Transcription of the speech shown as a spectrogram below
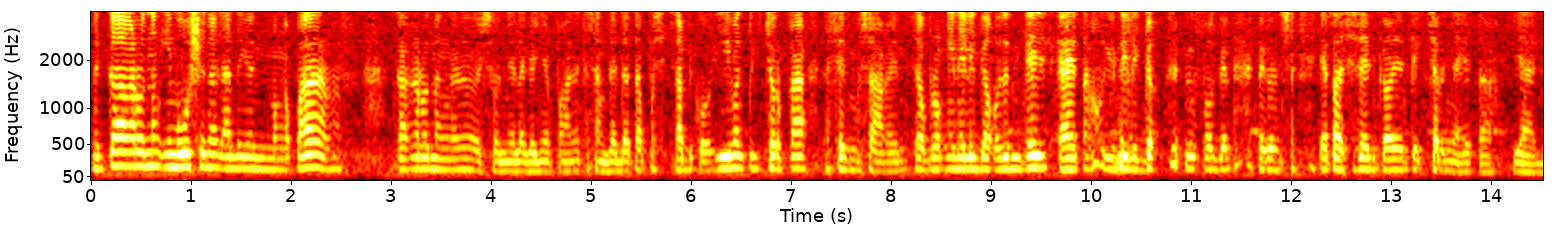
Nagkakaroon ng emotional, ano yun, mga par. Kakaroon ng ano, so nilagay niya pangalan, tapos ang ganda. Tapos sabi ko, i mag-picture ka, nasend mo sa akin. Sobrang kinilig ako dun guys, kahit ako kinilig ako. Pag nagano siya. Ito, sisend ko yung picture niya, ito. Yan.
